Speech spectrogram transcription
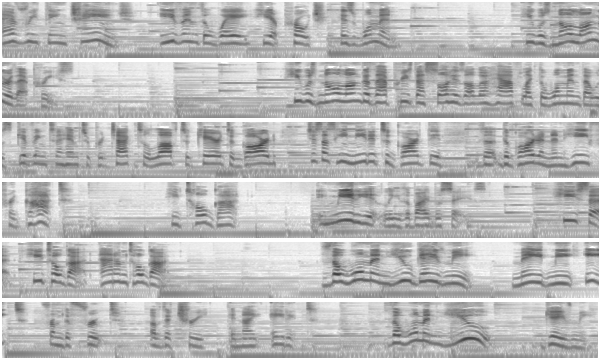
Everything changed, even the way he approached his woman. He was no longer that priest. He was no longer that priest that saw his other half like the woman that was giving to him to protect, to love, to care, to guard, just as he needed to guard the, the, the garden and he forgot. He told God. Immediately, the Bible says, he said, he told God, Adam told God, the woman you gave me made me eat from the fruit of the tree and I ate it. The woman you gave me.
